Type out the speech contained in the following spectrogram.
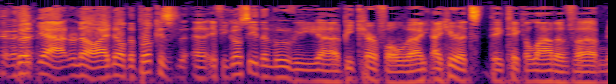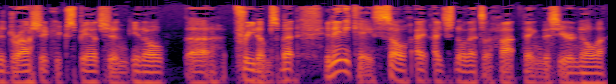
but yeah, no, I know the book is. Uh, if you go see the movie, uh, be careful. I, I, hear it's they take a lot of uh, midrashic expansion. You know, uh, freedoms. But in any case, so I, I, just know that's a hot thing this year, Noah.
